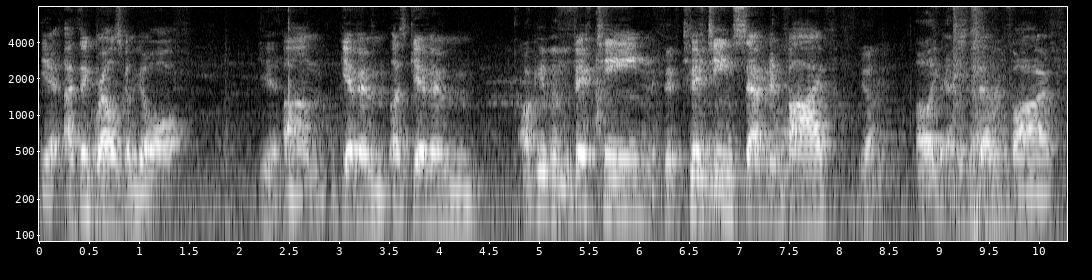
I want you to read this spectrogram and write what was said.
Yeah, I think Rel's going to go off. Yeah. Um, give him, let's give him I'll give him 15, 15. 15 7 and 5. Yeah. I like that. 15 stuff. 7 and 5.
